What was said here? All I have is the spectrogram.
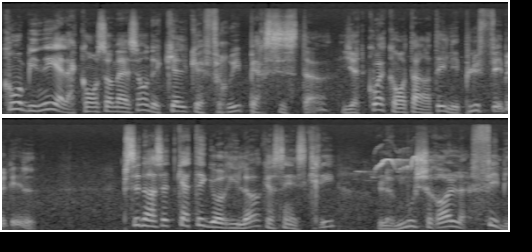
combiné à la consommation de quelques fruits persistants, il y a de quoi contenter les plus fébriles. Puis c'est dans cette catégorie-là que s'inscrit le moucherolle phoebe.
